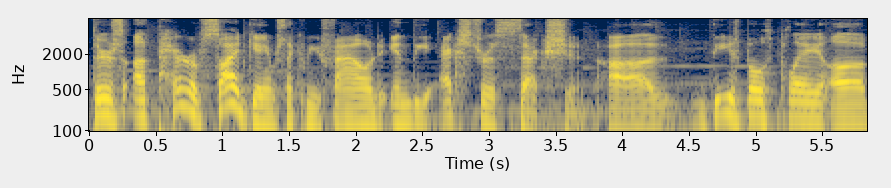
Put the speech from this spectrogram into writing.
there's a pair of side games that can be found in the extras section. Uh, these both play a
